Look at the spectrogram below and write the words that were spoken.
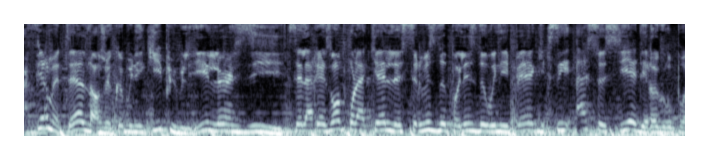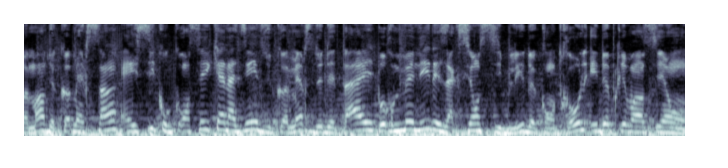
affirme-t-elle dans un communiqué publié lundi. C'est la raison pour laquelle le service de police de Winnipeg s'est associé à des regroupements de commerçants ainsi qu'au Conseil canadien du commerce de détail pour mener des actions ciblées de contrôle et de prévention.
